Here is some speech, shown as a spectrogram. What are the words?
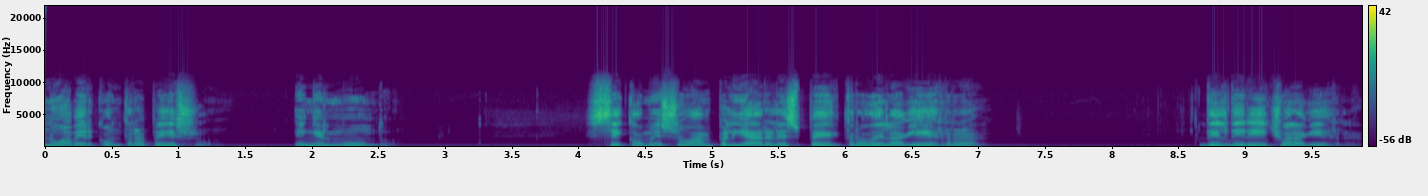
no haber contrapeso en el mundo, se comenzó a ampliar el espectro de la guerra, del derecho a la guerra.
